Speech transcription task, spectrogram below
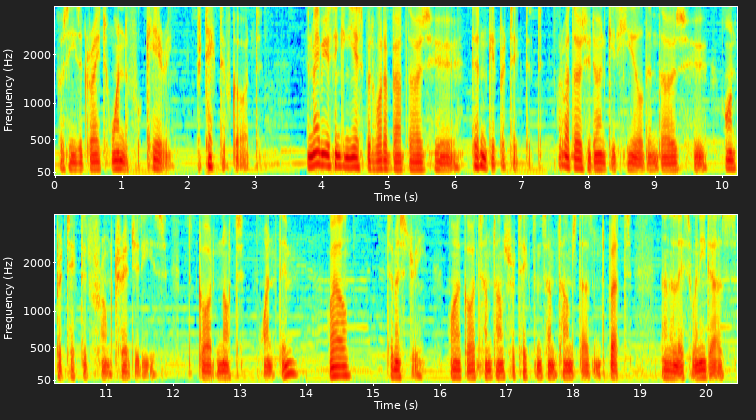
because he's a great, wonderful, caring, protective God. And maybe you're thinking, yes, but what about those who didn't get protected? What about those who don't get healed and those who aren't protected from tragedies? Did God not want them? Well, it's a mystery why God sometimes protects and sometimes doesn't. But nonetheless, when He does,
